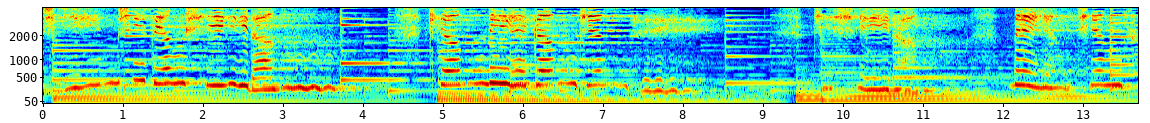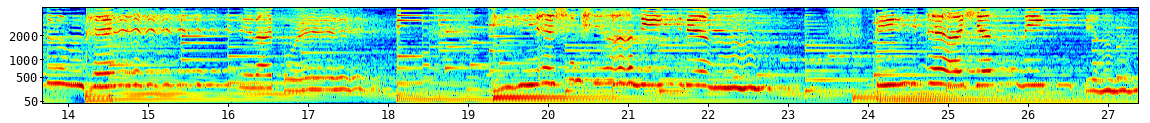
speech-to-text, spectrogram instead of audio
是，不是定是人欠你的感情，一世人要用青春提来陪。你的心遐尼冷，你的爱遐尼冰，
